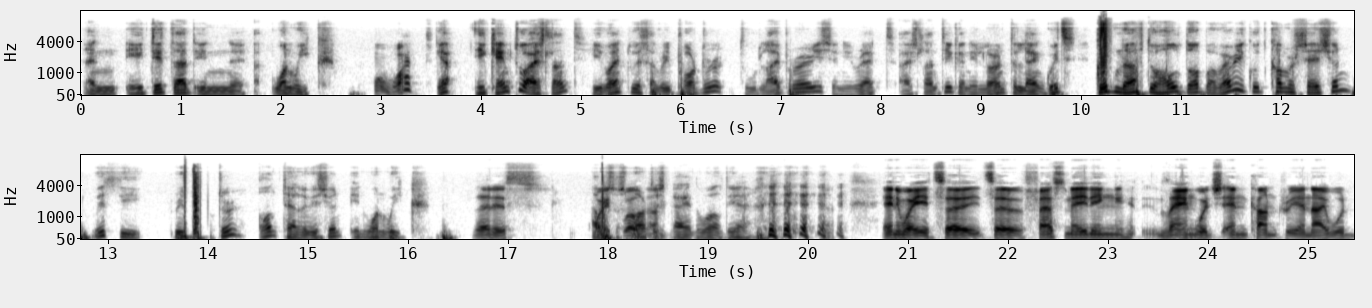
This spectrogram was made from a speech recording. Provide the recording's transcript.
and he did that in uh, one week. What? Yeah, he came to Iceland, he went with a reporter to libraries and he read Icelandic and he learned the language good enough to hold up a very good conversation with the reporter on television in one week. That is I was the well smartest done. guy in the world. Yeah. yeah. Anyway, it's a it's a fascinating language and country, and I would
